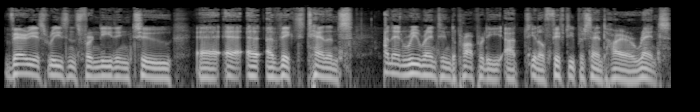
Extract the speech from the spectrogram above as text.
various reasons for needing to uh, evict tenants and then re-renting the property at you know 50% higher rent.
